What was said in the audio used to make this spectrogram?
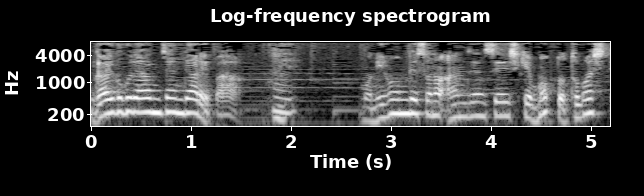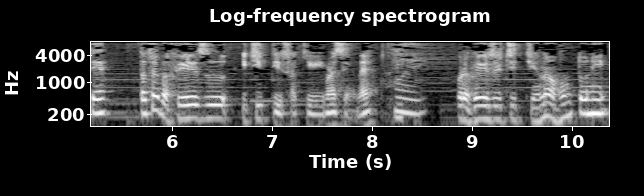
外国で安全であれば、はい。もう日本でその安全性試験もっと飛ばして、例えばフェーズ1っていうさっき言いましたよね。はい。これフェーズ1っていうのは本当に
